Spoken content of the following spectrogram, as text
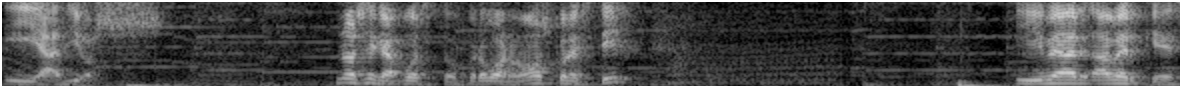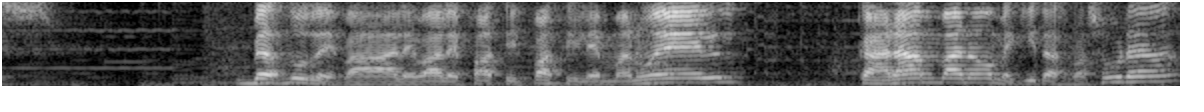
y adiós. No sé qué ha puesto, pero bueno, vamos con Steve. Y ver, a ver qué es. Verdude, vale, vale, fácil, fácil. Emmanuel, carámbano, me quitas basura.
